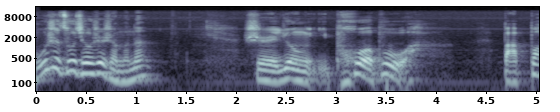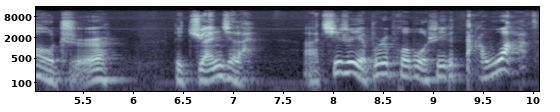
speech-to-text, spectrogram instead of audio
不是足球是什么呢？是用破布啊，把报纸给卷起来啊。其实也不是破布，是一个大袜子，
